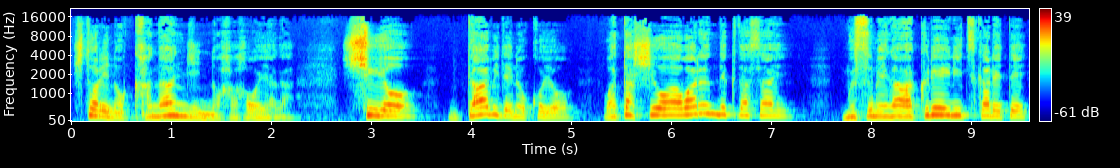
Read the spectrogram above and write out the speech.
一人のカナン人の母親が「主よダビデの子よ私を憐れんでください。娘が悪霊に疲れて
